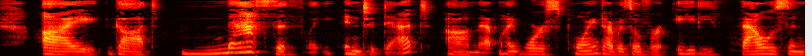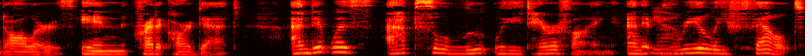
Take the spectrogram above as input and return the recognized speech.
I got massively into debt. Um, at my worst point, I was over $80,000 in credit card debt. And it was absolutely terrifying. And it Yeah. really felt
